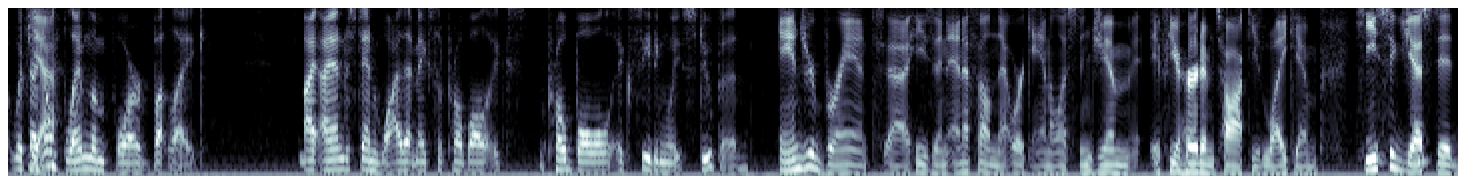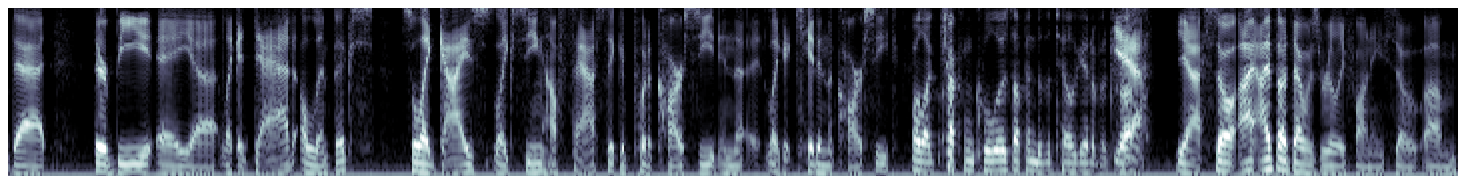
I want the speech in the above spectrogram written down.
which I don't blame them for, but like. I, I understand why that makes the Pro Bowl ex- Pro Bowl exceedingly stupid. Andrew Brandt, uh, he's an NFL Network analyst, and Jim, if you heard him talk, you'd like him. He suggested that there be a uh, like a dad Olympics. So like guys like seeing how fast they could put a car seat in the like a kid in the car seat. Or like chucking coolers up into the tailgate of a truck. Yeah, yeah. So I, I thought that was really funny. So um,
